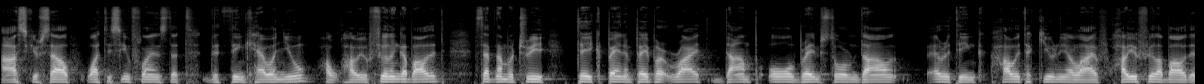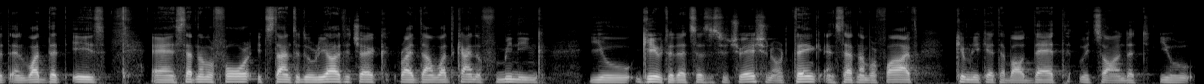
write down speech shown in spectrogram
ask yourself what is influence that the thing have on you, how, how you're feeling about it. Step number three, take pen and paper, write, dump all, brainstorm down everything, how it occurred in your life, how you feel about it, and what that is. And step number four, it's time to do reality check. Write down what kind of meaning you give to that situation or thing. And step number five, communicate about that with someone that you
